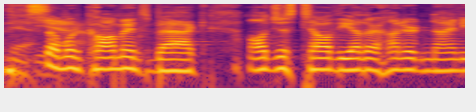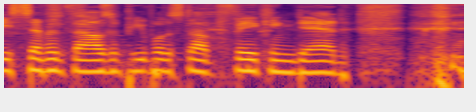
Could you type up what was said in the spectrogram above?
Someone Yeah. comments back, "I'll just tell the other 197,000 people to stop faking dead."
